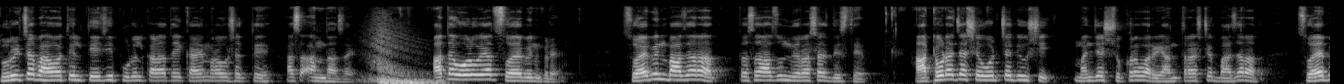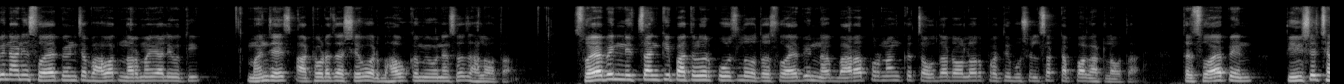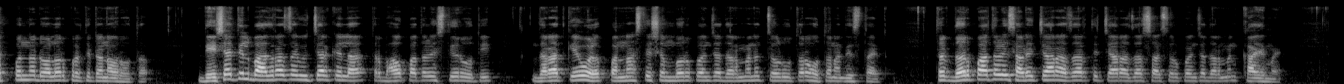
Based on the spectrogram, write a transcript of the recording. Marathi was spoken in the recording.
तुरीच्या भावातील तेजी पुढील काळातही कायम राहू शकते असा अंदाज आहे. आता वळूयात सोयाबीनकडे. सोयाबीन बाजारात तसं अजून निराशाच दिसते. आठवड्याच्या शेवटच्या दिवशी म्हणजे शुक्रवारी आंतरराष्ट्रीय बाजारात सोयाबीन आणि सोयाबीनच्या भावात नरमाई आली होती. म्हणजेच आठवड्याचा शेवट भाव कमी होण्यासह झाला होता. सोयाबीन निच्चांकी पातळीवर पोहोचलं होतं. सोयाबीननं बारा पूर्णांक चौदा डॉलर प्रतिभूषेलचा टप्पा गाठला होता. तर सोयाबीन तीनशे छप्पन्न डॉलर प्रतिटनावर होता. देशातील बाजाराचा विचार केला तर भाव पातळी स्थिर होती. दरात केवळ पन्नास ते शंभर रुपयांच्या दरम्यानच चढ उतार होताना दिसत आहेत तर दर पातळी साडेचार हजार ते चार हजार सातशे रुपयांच्या दरम्यान कायम आहे.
